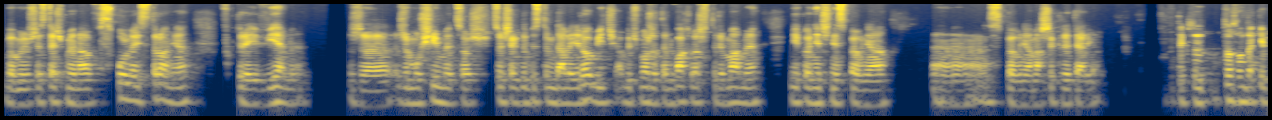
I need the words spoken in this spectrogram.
bo my już jesteśmy na wspólnej stronie, w której wiemy, że, że musimy coś, coś jak gdyby z tym dalej robić, a być może ten wachlarz, który mamy, niekoniecznie spełnia, e, spełnia nasze kryteria. Także to są takie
